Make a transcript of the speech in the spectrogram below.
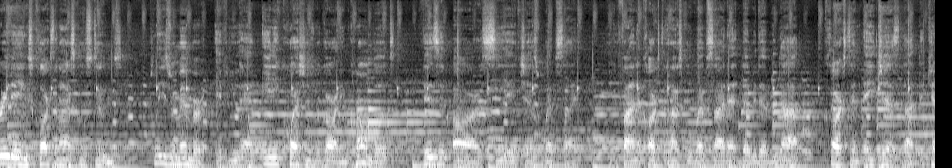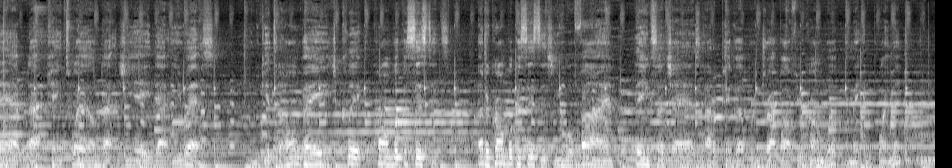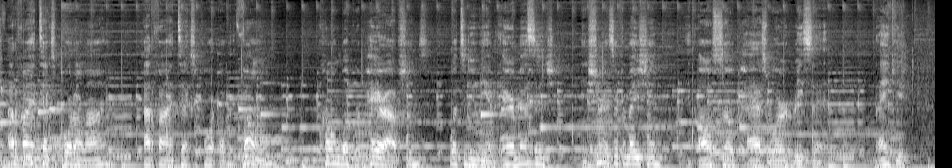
Greetings, Clarkston High School students. Please remember, if you have any questions regarding Chromebooks, visit our CHS website. You can find the Clarkston High School website at www.clarkstonhs.k12.ga.us. When you get to the homepage, click Chromebook Assistance. Under Chromebook Assistance, you will find things such as how to pick up or drop off your Chromebook and make an appointment, how to find tech support online, how to find tech support over the phone, Chromebook repair options, what to do when you have an error message, insurance information, and also password reset. Thank you.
